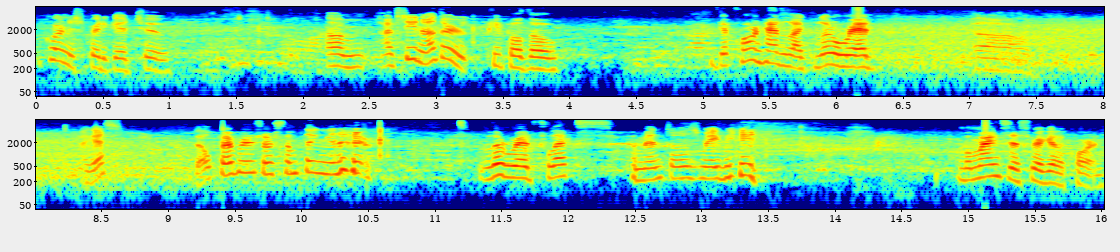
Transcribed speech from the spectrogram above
The corn is pretty good too. Um, I've seen other people though. The corn had like little red, uh, I guess, bell peppers or something in it. little red flecks, pimentos maybe. But mine's just regular corn.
